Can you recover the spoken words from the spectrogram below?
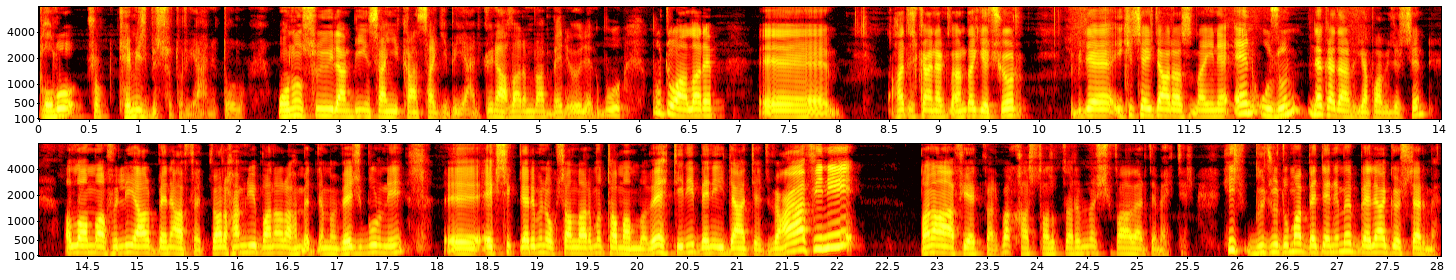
dolu çok temiz bir sudur yani dolu. Onun suyuyla bir insan yıkansa gibi yani. Günahlarımdan beri öyle. Bu, bu dualar hep e, hadis kaynaklarında geçiyor. Bir de iki secde arasında yine en uzun ne kadar yapabilirsin? Allahümme affirli ya beni affet. Verhamni bana rahmetleme. Vecburni e, eksiklerimi, noksanlarımı tamamla. Vehdini beni hidayet et. Ve afini bana afiyet ver. Bak hastalıklarımla şifa ver demektir. Hiç vücuduma, bedenime bela gösterme.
